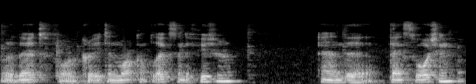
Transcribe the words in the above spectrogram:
for that for creating more complex in the future. And uh, thanks for watching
